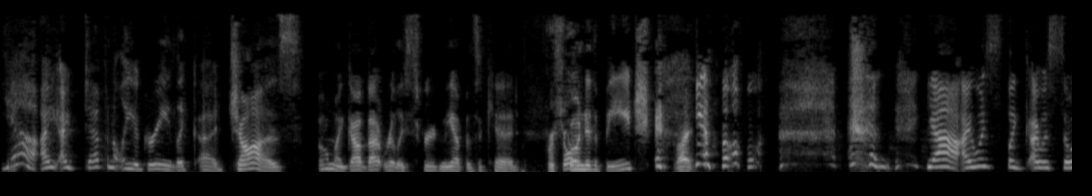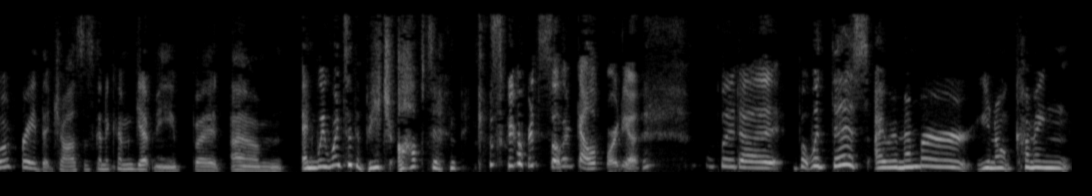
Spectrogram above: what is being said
Yeah, I, I definitely agree. Like uh, Jaws. Oh my god, that really screwed me up as a kid. For sure. Going to the beach. Right. you know? And yeah, I was like, I was so afraid that Jaws was going to come get me, but um, and we went to the beach often because we were in Southern California. But uh, but with this, I remember, you know, coming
